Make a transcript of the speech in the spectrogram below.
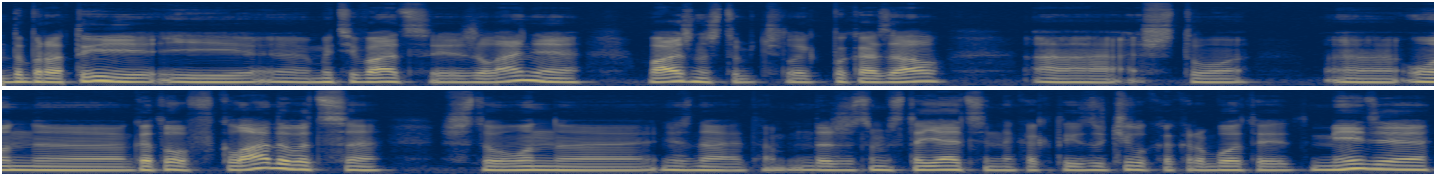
доброты и мотивации, желания, важно, чтобы человек показал, что он готов вкладываться, что он, э, не знаю, там даже самостоятельно как-то изучил, как работает медиа,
